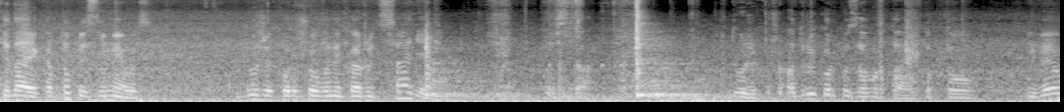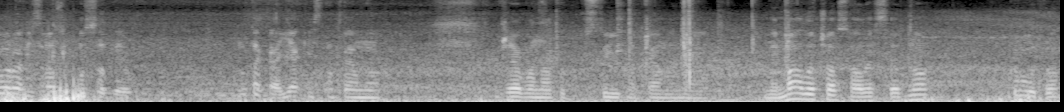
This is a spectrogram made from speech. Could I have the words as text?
Кидає картоплю, зніме ось. Дуже хорошо вони кажуть садять. Ось так. Дуже хорошо. А другий корпус загортає. Тобто і виворов, і зразу посадив. Ну така якість, напевно, вже вона тут стоїть, напевно, не, не часу, але все одно круто.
